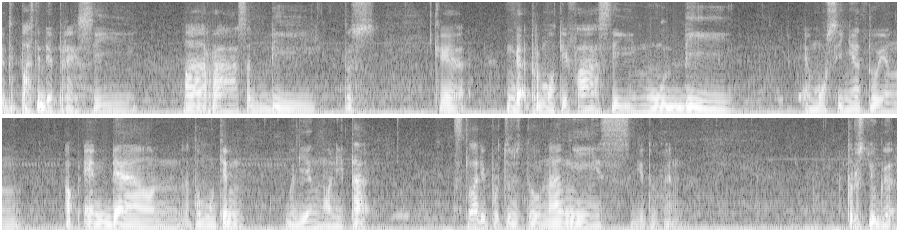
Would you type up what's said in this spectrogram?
itu pasti depresi marah sedih terus kayak nggak termotivasi moody emosinya tuh yang up and down atau mungkin bagi yang wanita setelah diputus tuh nangis gitu kan terus juga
